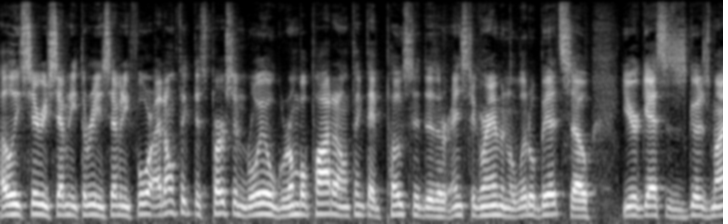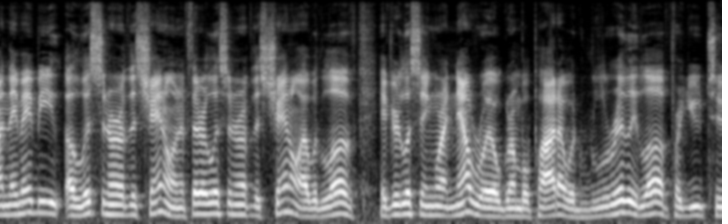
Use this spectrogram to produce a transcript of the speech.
Elite Series 73 and 74. I don't think this person Royal Grumblepot, I don't think they've posted to their Instagram in a little bit, so your guess is as good as mine. They may be a listener of this channel, and if they're a listener of this channel, I would love if you're listening right now, Royal Grumblepot, I would really love for you to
